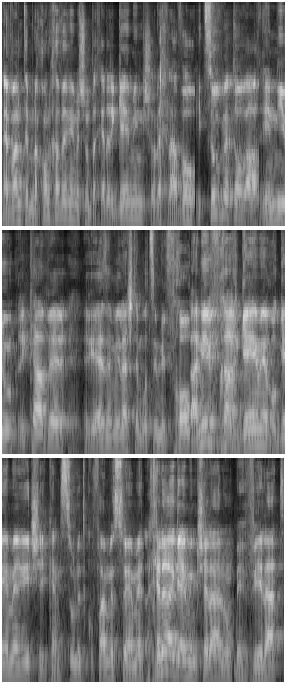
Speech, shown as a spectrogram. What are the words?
הבנתם נכון חברים? יש לנו את החדר גיימינג שהולך לעבור עיצוב מטורף, renew, recover, איזה מילה שאתם רוצים לבחור. ואני אבחר גיימר או גיימרית שייכנסו לתקופה מסוימת לחדר הגיימינג שלנו בווילת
